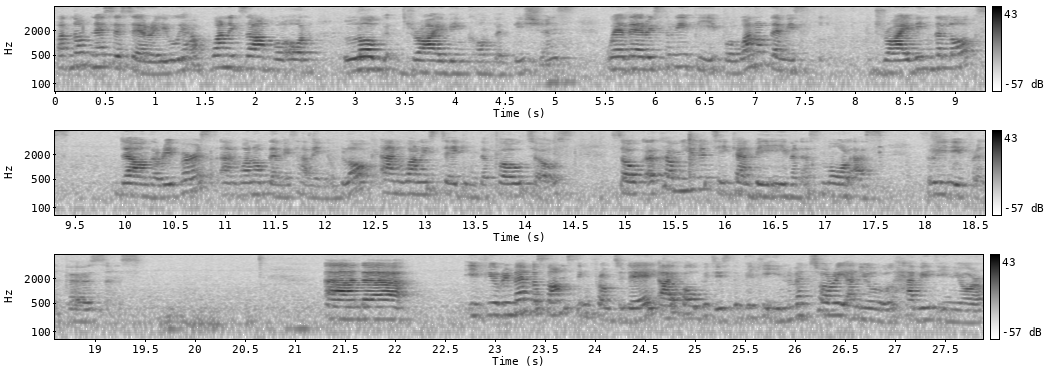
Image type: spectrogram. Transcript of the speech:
but not necessarily. We have one example on log driving competitions where there is three people. One of them is driving the logs down the rivers and one of them is having a blog and one is taking the photos. So a community can be even as small as three different persons. And uh, if you remember something from today, I hope it is the wiki inventory and you will have it in your,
